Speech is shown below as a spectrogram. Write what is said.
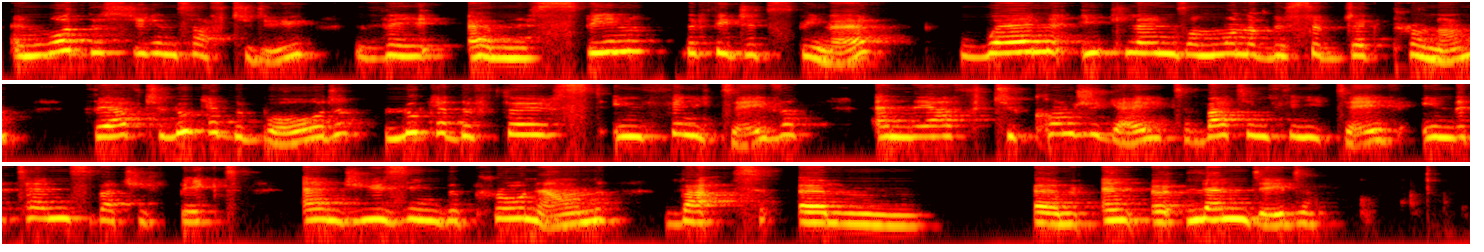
And what the students have to do, they um, spin the fidget spinner. When it lands on one of the subject pronoun, they have to look at the board, look at the first infinitive, and they have to conjugate that infinitive in the tense that you've picked and using the pronoun that um, um, and, uh, landed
